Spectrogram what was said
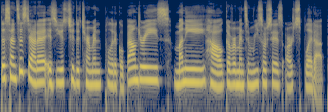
The census data is used to determine political boundaries, money, how governments and resources are split up.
